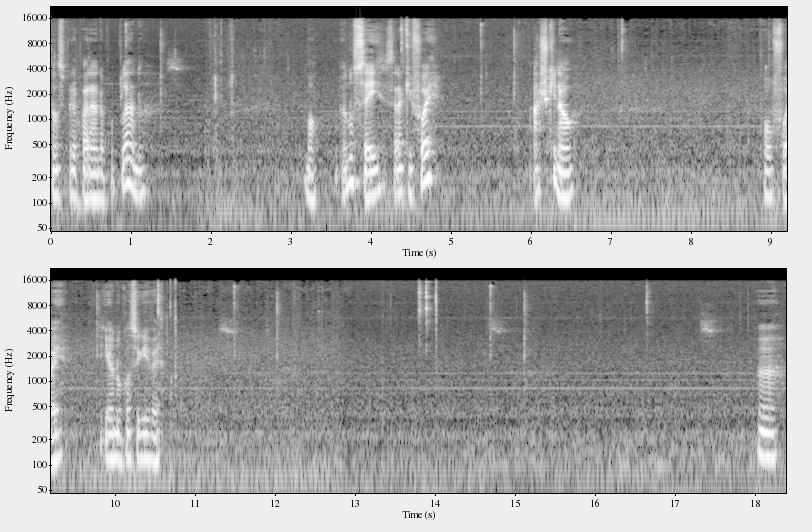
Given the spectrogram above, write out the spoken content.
Estão se preparando para o plano? Bom, eu não sei. Será que foi? Acho que não. Ou foi? E eu não consegui ver. Ah.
